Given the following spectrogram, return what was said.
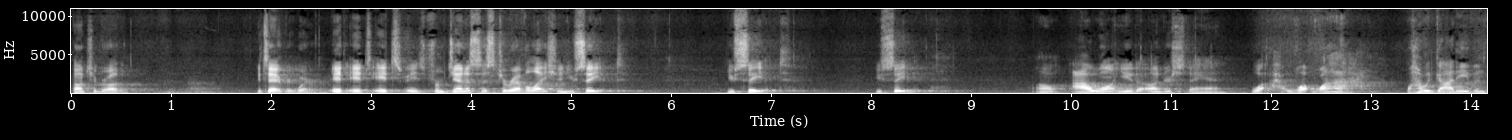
Don't you, brother? It's everywhere. It, it, it's, it's from Genesis to Revelation. You see it. You see it. You see it. Um, I want you to understand what, what, why. Why would God even,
